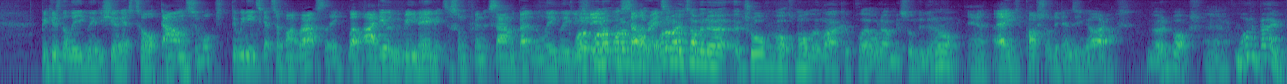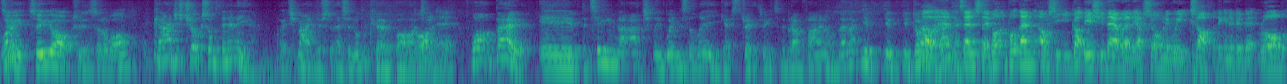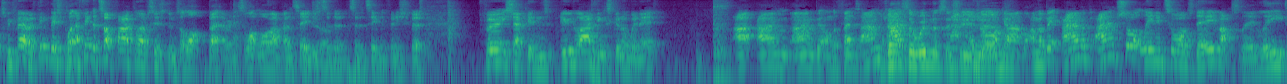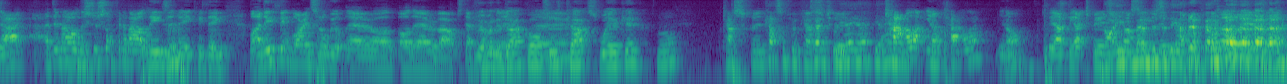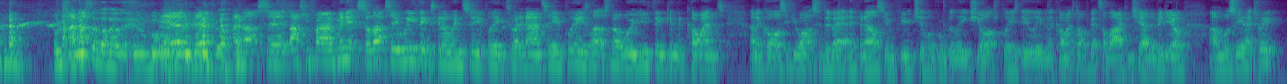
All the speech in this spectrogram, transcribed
because the League Leaders Shield gets talked down so much? Do we need to get to a point where actually, well, ideally we rename it to something that sounds better than League Leaders What, Shield what, what, and celebrate what about having a, a trophy what's more than like a plate would have my Sunday dinner on? Yeah, hey, it's posh Sunday dinners in your house. Very posh. Yeah. What about? What Two, two Yorkshires instead of one. can I just chuck something in here? which might just it's another curveball. Go on, actually. Dave. What about if the team that actually wins the league gets straight through to the grand final? Then that, you've, you've, you've done Well, it. yeah, potentially, but but then obviously you've got the issue there where they have so many weeks off, and they're going to be a bit raw. But to be fair, I think this play, I think the top five playoff system's a lot better, and it's a lot more advantageous to the to the team that finishes first. Thirty seconds. Who do I think is going to win it? I, I'm I'm a bit on the fence. I'm, You can't I'm, say witness this I, year, no, I can't. But I'm a bit. I'm. A, I'm sort of leaning towards Dave actually. Leeds. I. I don't know. There's just something about Leeds that make me think. But I do think Warrington will be up there or, or thereabouts. Do you Definitely. have any dark horses? Um, Cass, Wakey? No. Casford. Castleford Castleford. potentially, yeah, yeah, yeah. Catalan. You know, Catalan. You know, they had the experience. Not even members season. of the NFL. There we go. I'm sure And you that- said that earlier in the yeah, yeah. and that's uh, that's your five minutes. So that's who we think's going to win Super League 2019. Please let us know what you think in the comments. And of course, if you want us to debate anything else in future Love Rugby League shorts, please do leave in the comments. Don't forget to like and share the video. And we'll see you next week.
